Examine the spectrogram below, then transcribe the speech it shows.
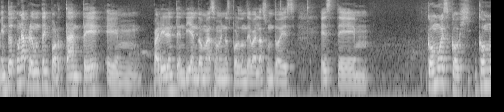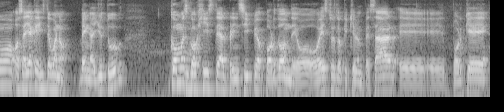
Entonces, una pregunta importante em, para ir entendiendo más o menos por dónde va el asunto es. Este. ¿Cómo escogí? ¿Cómo.? O sea, ya que dijiste, bueno, venga, YouTube ¿Cómo escogiste al principio por dónde? ¿O, esto es lo que quiero empezar? Eh, eh, ¿por, qué,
